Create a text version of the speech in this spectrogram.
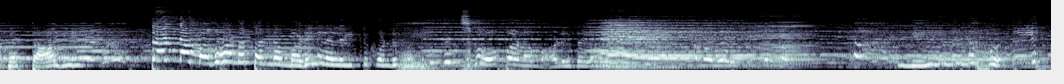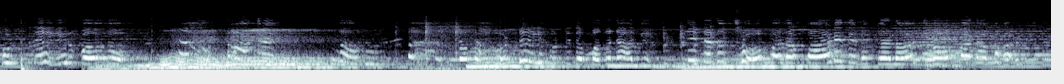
ಒಬ್ಬ ತಾಯಿ ತನ್ನ ಮಗುವನ್ನು ತನ್ನ ಮಡಿಲಿನಲ್ಲಿ ಇಟ್ಟುಕೊಂಡು ಜೋಪಾನ ಮಾಡಿದಳು. ನೀನು ನನ್ನ ಹೊಟ್ಟೆಯಲ್ಲಿ ಹುಟ್ಟದೇ ಇರಬಹುದು ನಾನು ನನ್ನ ಹೊಟ್ಟೆಯಲ್ಲಿ ಹುಟ್ಟಿದ ಮಗನಾಗಿ ನಿನ್ನನ್ನು ಜೋಪಾನ ಮಾಡಿದೆನು ಕಣ ಜೋಪಾನ ಮಾಡಿದೆ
